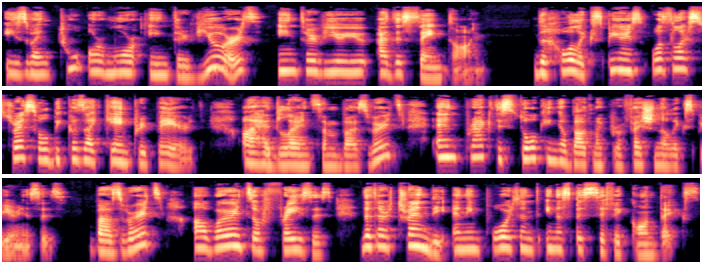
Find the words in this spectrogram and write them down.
is when two or more interviewers interview you at the same time. The whole experience was less stressful because I came prepared. I had learned some buzzwords and practiced talking about my professional experiences. Buzzwords are words or phrases that are trendy and important in a specific context.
